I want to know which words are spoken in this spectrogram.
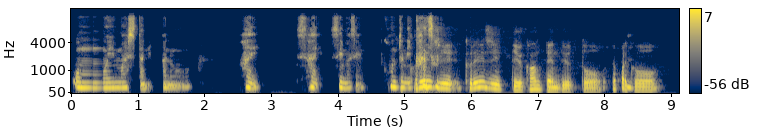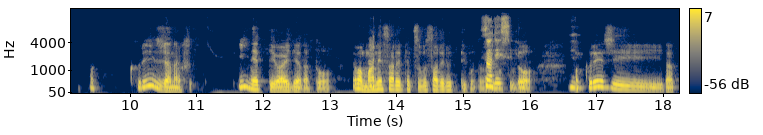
思いましたね。あの、はい。はい、すいません。本当にクレイ。ジー、クレイジーっていう観点で言うと、やっぱりこう、まあクレイジーじゃない、ふいいねっていうアイディアだと、やっぱ真似されて潰されるっていうことなんですけど、まあクレイジーだっ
